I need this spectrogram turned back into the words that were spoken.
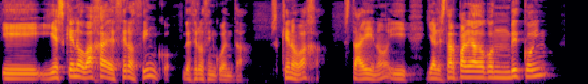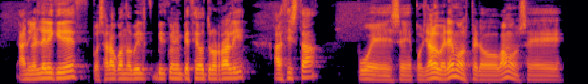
Y, y es que no baja de 0.5, de 0.50. Es que no baja. Está ahí, ¿no? Y, y al estar pareado con Bitcoin, a nivel de liquidez, pues ahora cuando Bit- Bitcoin empiece otro rally alcista, pues, eh, pues ya lo veremos. Pero vamos, eh,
